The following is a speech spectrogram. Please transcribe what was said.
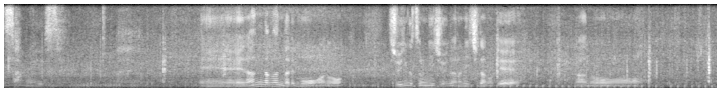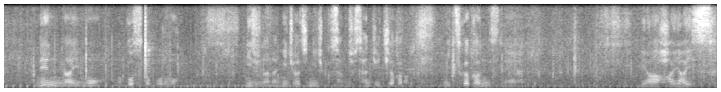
寒いです。えー、なんだかんだでもうあの12月の27日なのであのー年内も残すところ2728293031だから5日間ですね。いやー早いっす。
